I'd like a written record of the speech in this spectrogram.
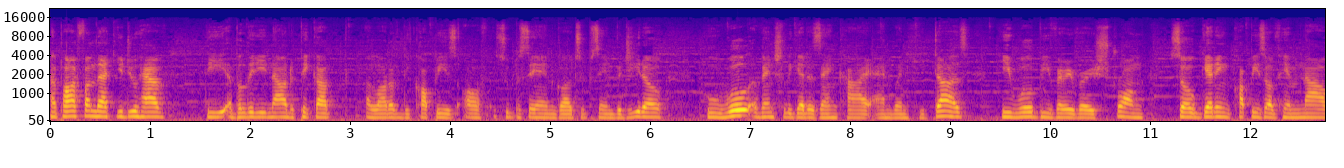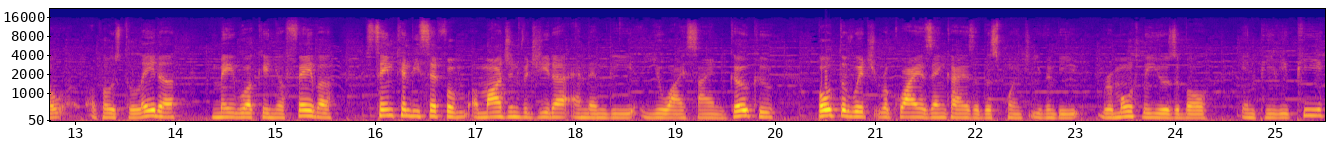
Apart from that, you do have the ability now to pick up a lot of the copies of Super Saiyan God Super Saiyan Vegito, who will eventually get a Zenkai, and when he does, he will be very very strong so getting copies of him now opposed to later may work in your favor same can be said for a Majin Vegeta and then the UI Saiyan Goku both of which require Zenkais at this point to even be remotely usable in PvP.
